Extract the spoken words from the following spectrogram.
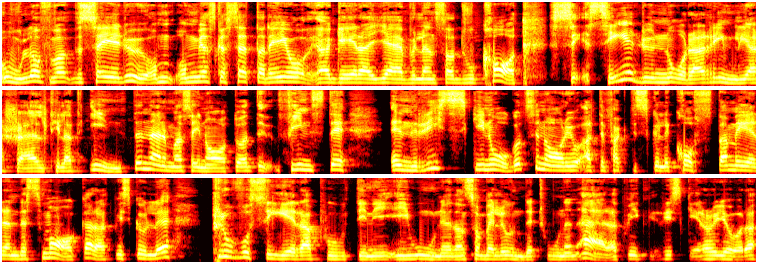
Olof, vad säger du? Om, om jag ska sätta dig och agera djävulens advokat, se, ser du några rimliga skäl till att inte närma sig NATO? Att, finns det en risk i något scenario att det faktiskt skulle kosta mer än det smakar? Att vi skulle provocera Putin i, i onödan som väl undertonen är. Att vi riskerar att göra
